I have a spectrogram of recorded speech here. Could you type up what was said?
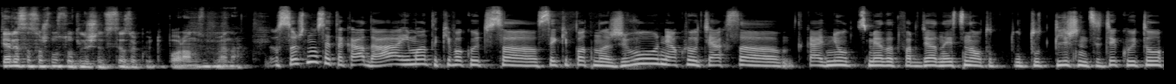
те ли са всъщност отличниците, за които по-рано спомена? Всъщност е така, да. Има такива, които са всеки път на живо. Някои от тях са така едни от, смея да твърдя, наистина от, от, от отличниците, които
